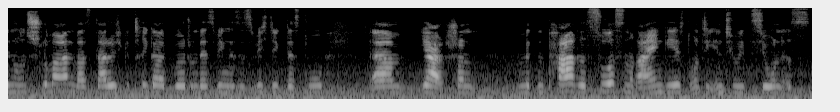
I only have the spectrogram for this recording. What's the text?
in uns schlummern, was dadurch getriggert wird. Und deswegen ist es wichtig, dass du ähm, ja schon mit ein paar Ressourcen reingehst und die Intuition ist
